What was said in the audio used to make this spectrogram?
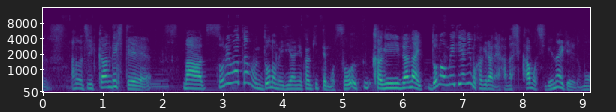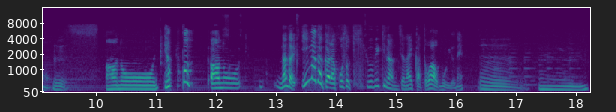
ん。あの、実感できて、まあ、それは多分どのメディアに限ってもそう、限らない、どのメディアにも限らない話かもしれないけれども、うん。あのーやっぱ、あのーなんだ、今だからこそ聞くべきなんじゃないかとは思うよね。うん。うん。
